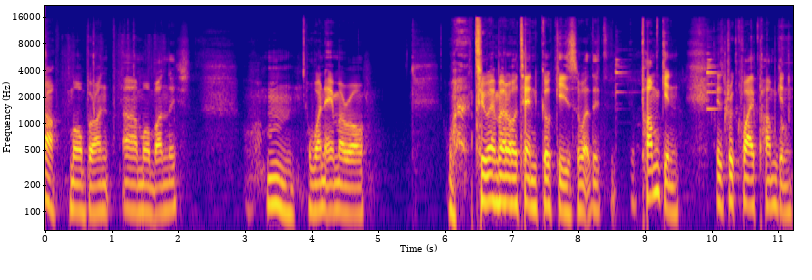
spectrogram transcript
Oh, more bron uh more bondage. Hmm, one emerald. Two emerald, ten cookies. What the pumpkin? It require pumpkin.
